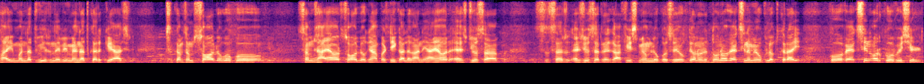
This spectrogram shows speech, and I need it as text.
भाई मन्नत वीर ने भी मेहनत करके आज कम से कम सौ लोगों को समझाया और सौ लोग यहाँ पर टीका लगाने आए हैं और एसडीओ साहब सर एसडीओ सर ने काफ़ी इसमें हम लोग को सहयोग दिया। उन्होंने दोनों वैक्सीन हमें उपलब्ध कराई कोवैक्सीन और कोविशील्ड।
